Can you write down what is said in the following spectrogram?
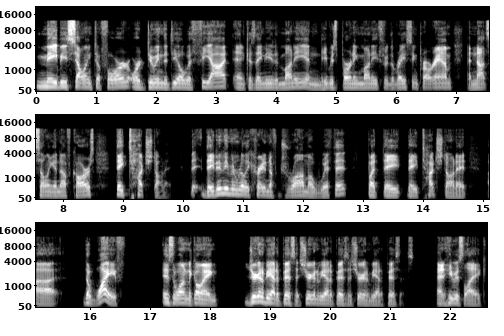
maybe selling to Ford or doing the deal with Fiat and because they needed money and he was burning money through the racing program and not selling enough cars. They touched on it. They, they didn't even really create enough drama with it, but they they touched on it. Uh, the wife is the one going, "You're going to be out of business. You're going to be out of business. You're going to be out of business." And he was like,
